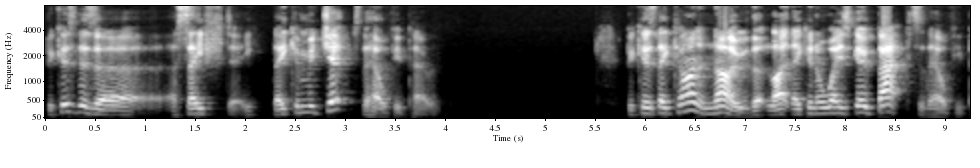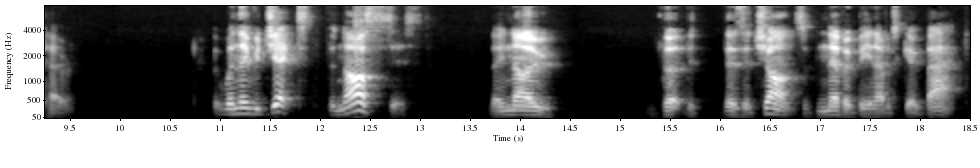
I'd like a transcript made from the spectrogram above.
Because there's a, a safety, they can reject the healthy parent. Because they kind of know that like they can always go back to the healthy parent. But when they reject the narcissist, they know that the, there's a chance of never being able to go back.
